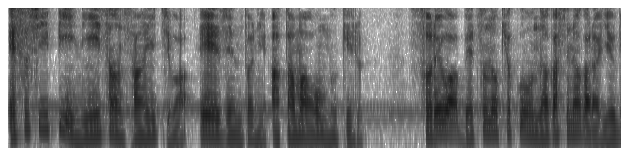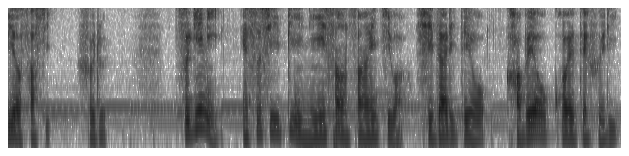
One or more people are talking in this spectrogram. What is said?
SCP-2331 はエージェントに頭を向ける。それは別の曲を流しながら指をさし、振る。次に SCP-2331 は左手を壁を越えて振り、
